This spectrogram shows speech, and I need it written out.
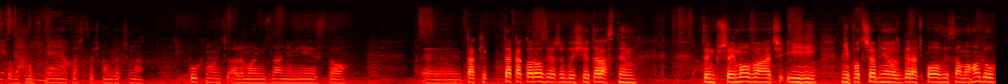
i to wzmocnienie też coś tam zaczyna puchnąć, ale moim zdaniem nie jest to takie, taka korozja, żeby się teraz tym, tym przejmować i niepotrzebnie rozbierać połowy samochodu,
